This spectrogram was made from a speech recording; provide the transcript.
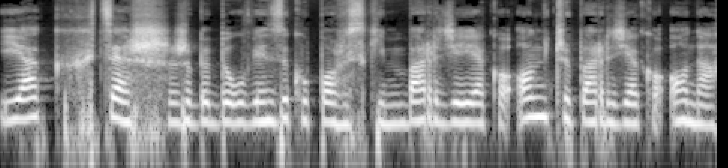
jak chcesz, żeby był w języku polskim, bardziej jako on, czy bardziej jako ona?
